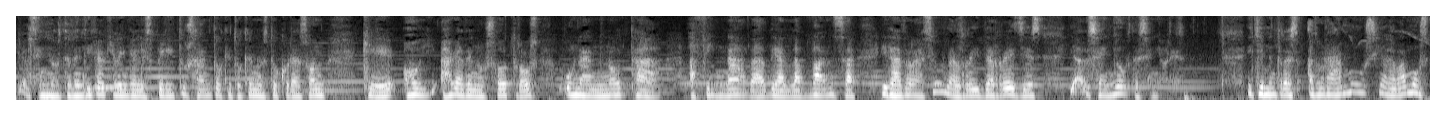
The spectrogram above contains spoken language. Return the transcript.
Que el Señor te bendiga, que venga el Espíritu Santo, que toque nuestro corazón, que hoy haga de nosotros una nota afinada de alabanza y de adoración al Rey de Reyes y al Señor de Señores. Y que mientras adoramos y alabamos,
